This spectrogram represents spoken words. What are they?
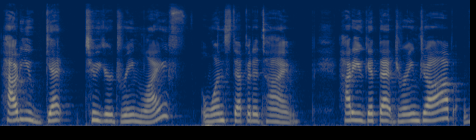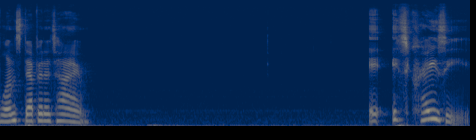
How do you get to your dream life? One step at a time. How do you get that dream job? One step at a time. It, it's crazy.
